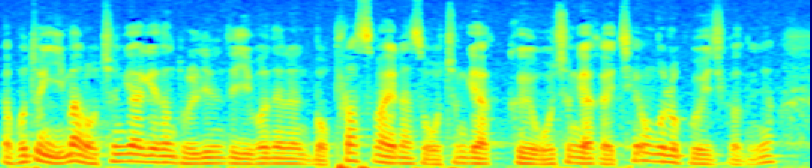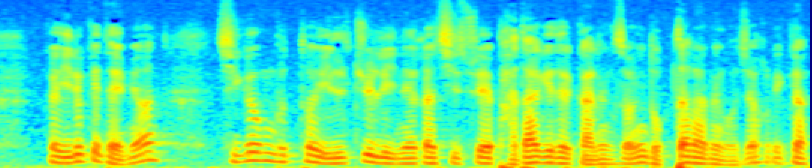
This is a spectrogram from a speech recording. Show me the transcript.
그러니까 보통 2만 5천 계약에선 돌리는데 이번에는 뭐 플러스 마이너스 5천 계약 그 5천 계약까지 채운 걸로 보여지거든요. 그러니까 이렇게 되면 지금부터 일주일 이내가 지수의 바닥이 될 가능성이 높다라는 거죠. 그러니까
